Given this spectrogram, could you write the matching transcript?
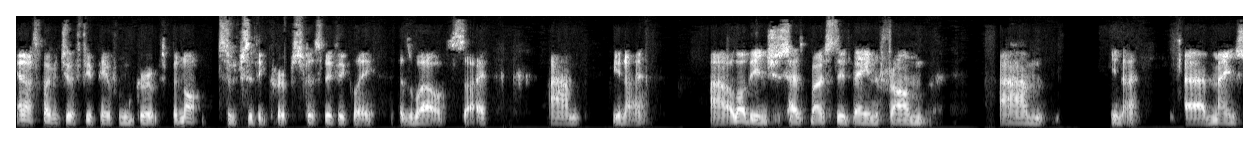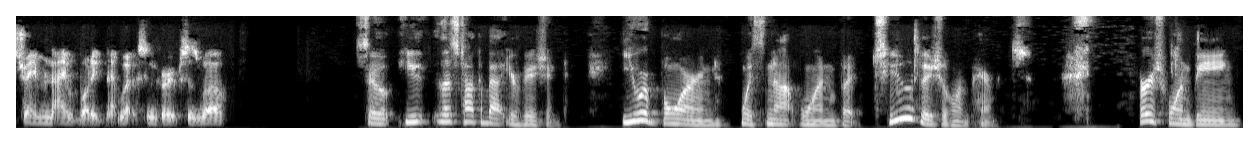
and I've spoken to a few people from groups, but not specific groups specifically as well. So, um, you know, uh, a lot of the interest has mostly been from, um, you know, uh, mainstream and able-bodied networks and groups as well. So you let's talk about your vision. You were born with not one, but two visual impairments. First one being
